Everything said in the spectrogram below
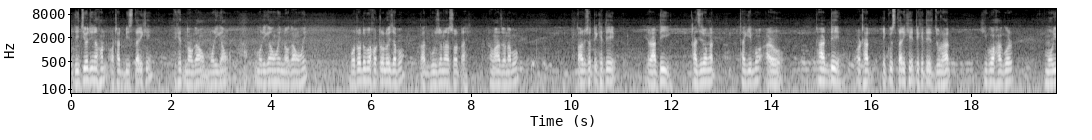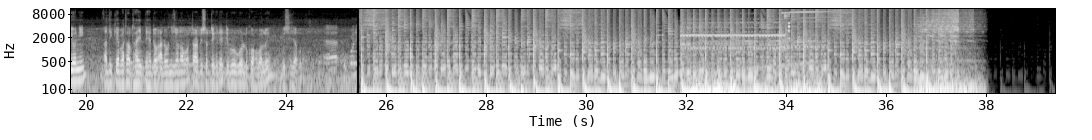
দ্বিতীয় দিনাখন অৰ্থাৎ বিছ তাৰিখে তেখেত নগাঁও মৰিগাঁও মৰিগাঁও হৈ নগাঁও হৈ বটদ্ৰৱা সত্ৰলৈ যাব। তাত গুৰুজনাৰ ওচৰত আহি সেৱা জনাব। তাৰপিছত তেখেতে ৰাতি কাজিৰঙাত থাকিব আৰু থাৰ্ড ডে অৰ্থাৎ একৈছ তাৰিখে তেখেতে যোৰহাট শিৱসাগৰ মৰিয়নি আদি কেইবাটাও ঠাইত তেখেতক আদৰণি জনাব। তাৰপিছত তেখেতে ডিব্ৰুগড় লোকসভালৈ গুচি যাব।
